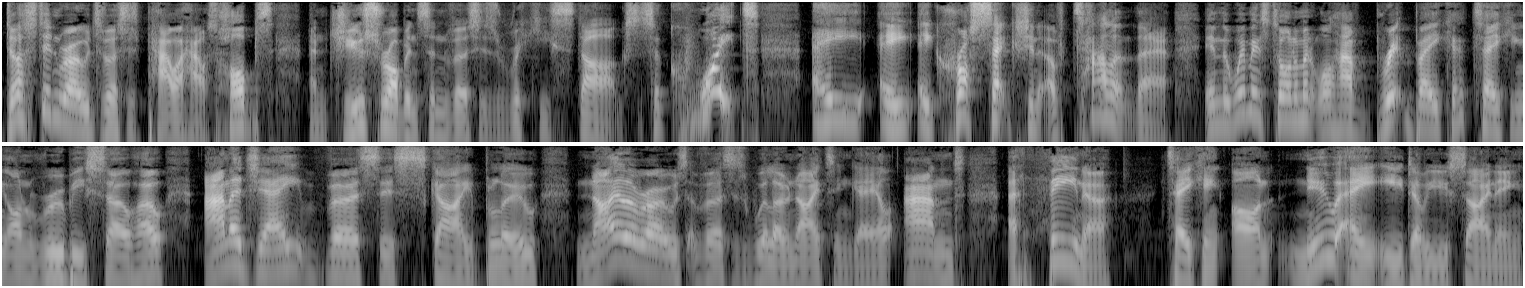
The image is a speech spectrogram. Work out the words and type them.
Dustin Rhodes versus Powerhouse Hobbs, and Juice Robinson versus Ricky Starks. So quite a, a, a cross section of talent there. In the women's tournament, we'll have Britt Baker taking on Ruby Soho, Anna Jay versus Skye Blue, Nyla Rose versus Willow Nightingale, and Athena taking on new AEW signing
